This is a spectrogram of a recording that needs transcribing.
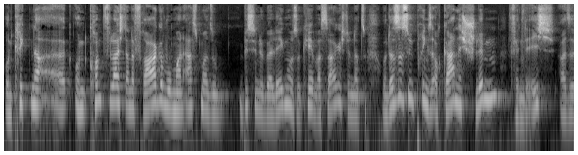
und kriegt eine, äh, und kommt vielleicht an eine Frage, wo man erstmal so ein bisschen überlegen muss, okay, was sage ich denn dazu? Und das ist übrigens auch gar nicht schlimm, finde ich. Also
